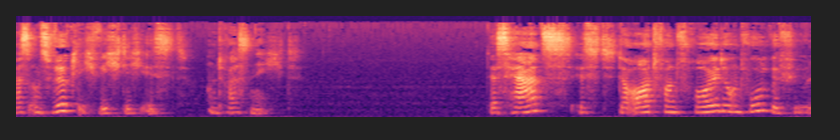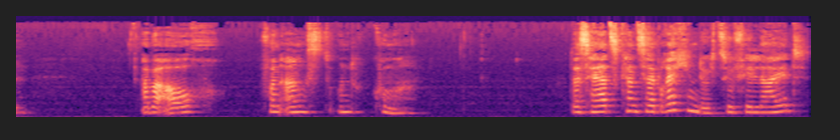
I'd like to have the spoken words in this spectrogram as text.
was uns wirklich wichtig ist und was nicht. Das Herz ist der Ort von Freude und Wohlgefühl, aber auch von Angst und Kummer. Das Herz kann zerbrechen durch zu viel Leid,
